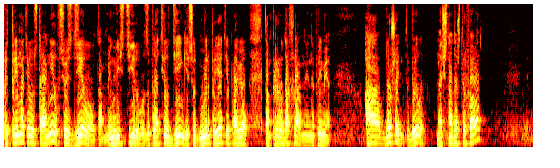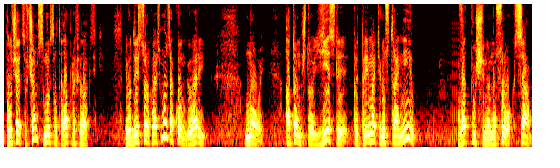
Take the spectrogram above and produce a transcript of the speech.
Предприниматель устранил, все сделал, там, инвестировал, заплатил деньги, все мероприятие провел, там, природоохранные, например. А нарушение-то было, значит, надо штрафовать. Получается, в чем смысл тогда профилактики? И вот 248 закон говорит, новый, о том, что если предприниматель устранил в отпущенный ему срок сам,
